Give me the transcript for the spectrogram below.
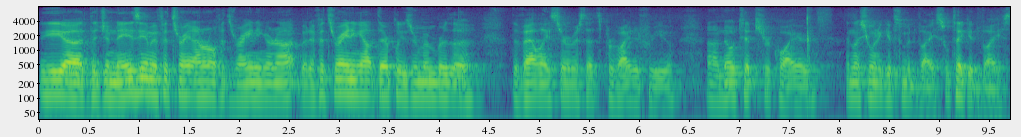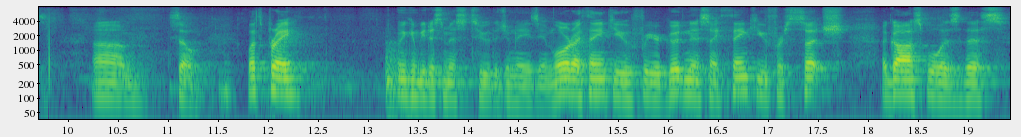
the, uh, the gymnasium if it's raining. I don't know if it's raining or not, but if it's raining out there, please remember the, the valet service that's provided for you. Uh, no tips required unless you want to give some advice. We'll take advice. Um, so let's pray. We can be dismissed to the gymnasium. Lord, I thank you for your goodness. I thank you for such a gospel is this,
